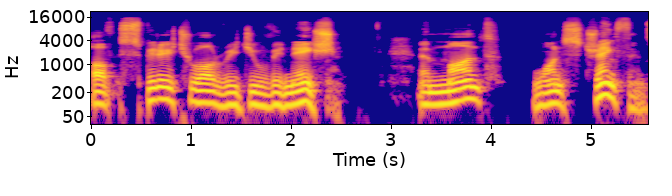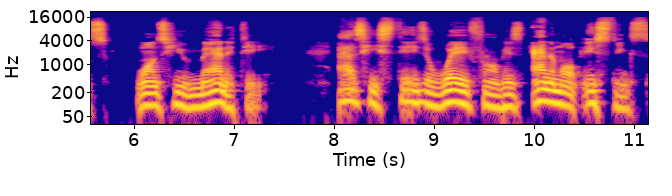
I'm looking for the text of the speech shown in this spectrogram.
of spiritual rejuvenation, a month one strengthens one's humanity as he stays away from his animal instincts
